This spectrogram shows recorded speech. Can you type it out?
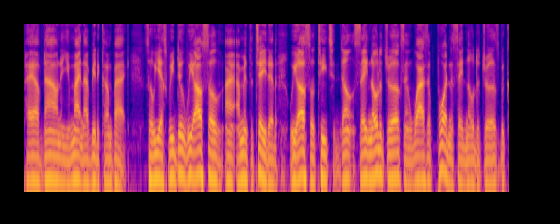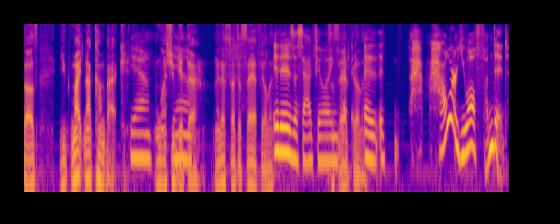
path down, and you might not be to come back. So yes, we do. We also I, I meant to tell you that we also teach don't say no to drugs and why it's important to say no to drugs because you might not come back Yeah. once you Yeah. get there. And that's such a sad feeling. It is a sad feeling. It's a sad feeling. Uh, it- h- how are you all funded?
